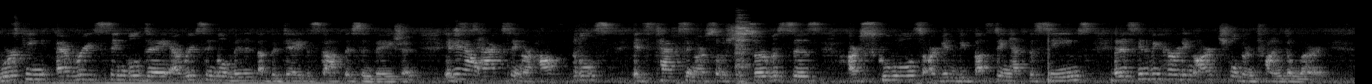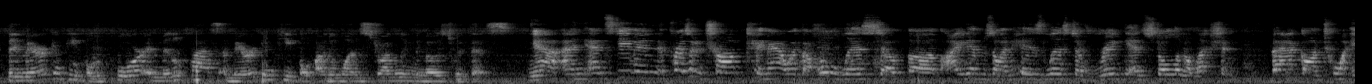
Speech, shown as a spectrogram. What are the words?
working every single day, every single minute of the day to stop this invasion. It's you know, taxing our hospitals, it's taxing our social services, our schools are going to be busting at the seams, and it's going to be hurting our children trying to learn. The American people, the poor and middle class American people, are the ones struggling the most with this. Yeah, and, and Stephen, President Trump came out with a whole list of uh, items on his list of rigged and stolen election. back on 20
